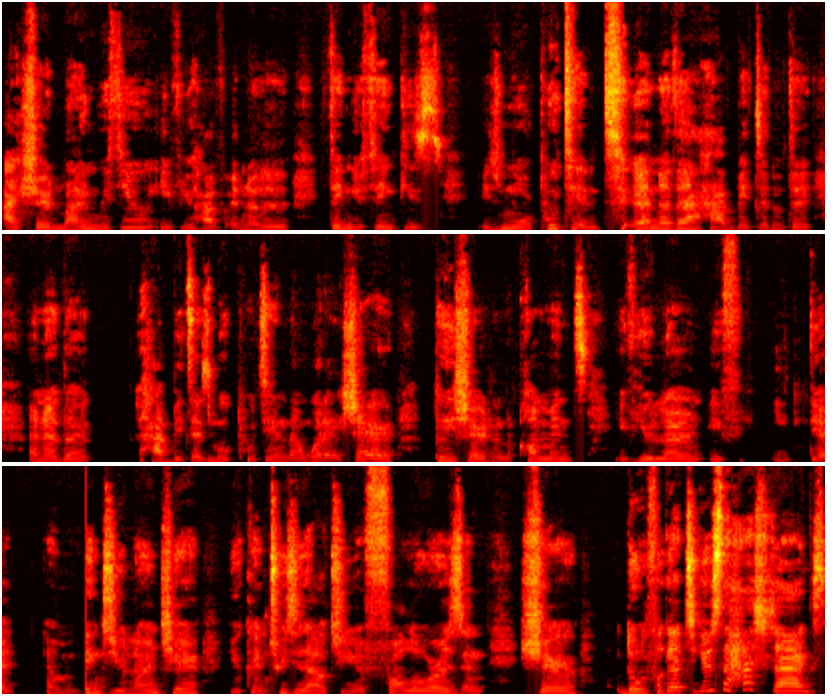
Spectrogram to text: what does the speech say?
I shared mine with you. If you have another thing you think is is more potent, another habit, another another habit that's more potent than what I shared, please share it in the comments. If you learn, if, if there um, things you learned here, you can tweet it out to your followers and share. Don't forget to use the hashtags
